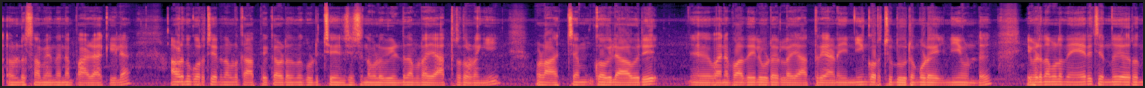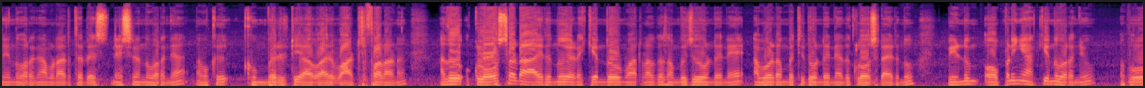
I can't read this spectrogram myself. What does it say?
അതുകൊണ്ട് സമയം തന്നെ പാഴാക്കിയില്ല. അവിടെ നിന്ന് കുറച്ച് നേരം നമ്മൾ കാപ്പിയൊക്കെ അവിടെ നിന്ന് കുടിച്ചതിന് ശേഷം നമ്മൾ വീണ്ടും നമ്മുടെ യാത്ര തുടങ്ങി. നമ്മൾ അച്ചം കോവിൽ ആ ഒരു വനപാതയിലൂടെയുള്ള യാത്രയാണ്. ഇനിയും കുറച്ച് ദൂരം കൂടെ ഇനിയുണ്ട്. ഇവിടെ നമ്മൾ നേരെ ചെന്ന് കയറുന്നതെന്ന് പറഞ്ഞാൽ നമ്മുടെ അടുത്ത ഡെസ്റ്റിനേഷൻ എന്ന് പറഞ്ഞാൽ നമുക്ക് കുമ്പരുട്ടി ആ വാട്ടർഫാളാണ്. അത് ക്ലോസ്ഡ് ആയിരുന്നു. ഇടയ്ക്ക് എന്തോ മരണമൊക്കെ സംഭവിച്ചതുകൊണ്ട് തന്നെ അപകടം പറ്റിയതുകൊണ്ട് തന്നെ അത് ക്ലോസ്ഡ് ആയിരുന്നു. വീണ്ടും ഓപ്പണിംഗ് ആക്കിയെന്ന് പറഞ്ഞു. അപ്പോൾ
